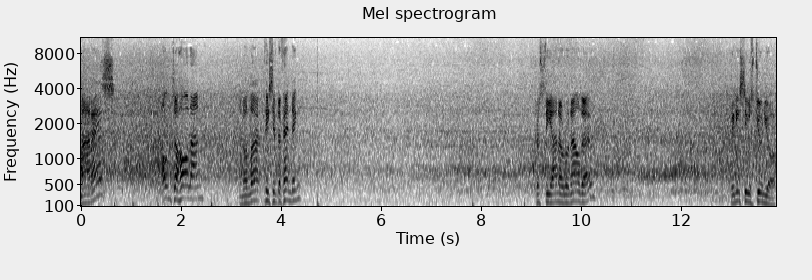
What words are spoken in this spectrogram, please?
Mahrez. On to Haaland. An alert piece of defending. Cristiano Ronaldo. Vinicius Junior.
